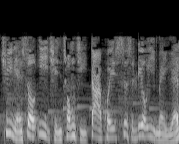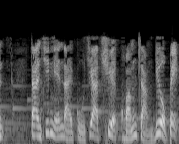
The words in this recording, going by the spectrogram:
去年受疫情冲击大亏四十六亿美元，但今年来股价却狂涨六倍。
